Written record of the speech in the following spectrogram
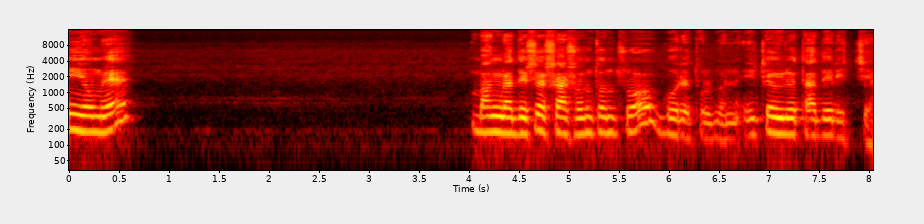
নিয়মে বাংলাদেশের শাসনতন্ত্র গড়ে তুলবেন। এটা হইল তাদের ইচ্ছা।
